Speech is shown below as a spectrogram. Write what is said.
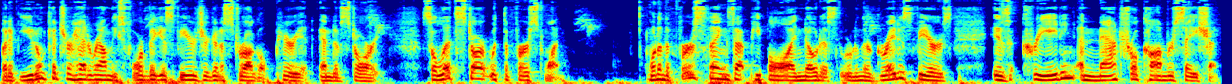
But if you don't get your head around these four biggest fears, you're going to struggle, period. End of story. So let's start with the first one. One of the first things that people I noticed, one of their greatest fears is creating a natural conversation.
